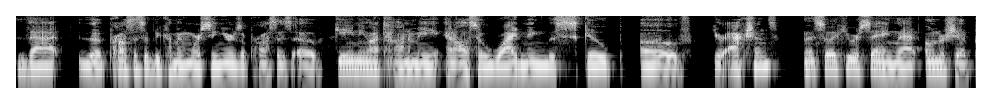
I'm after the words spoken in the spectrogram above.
That the process of becoming more senior is a process of gaining autonomy and also widening the scope of your actions. And so, like you were saying, that ownership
